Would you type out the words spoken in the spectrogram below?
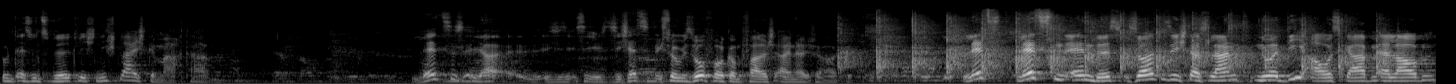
und es uns wirklich nicht leicht gemacht haben. Letztes, ja, Sie, Sie, Sie schätzen mich sowieso vollkommen falsch ein, Herr Scharke. Letzt, letzten Endes sollte sich das Land nur die Ausgaben erlauben,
